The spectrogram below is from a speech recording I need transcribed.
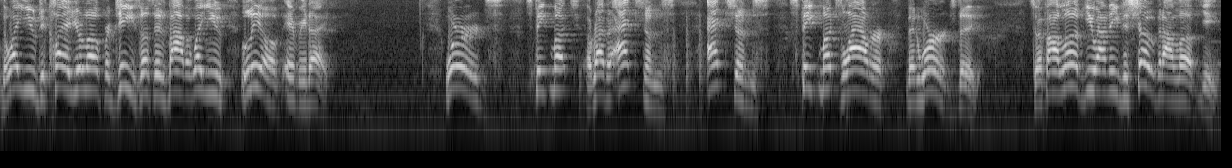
The way you declare your love for Jesus is by the way you live every day. Words speak much, or rather actions, actions speak much louder than words do. So if I love you, I need to show that I love you.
